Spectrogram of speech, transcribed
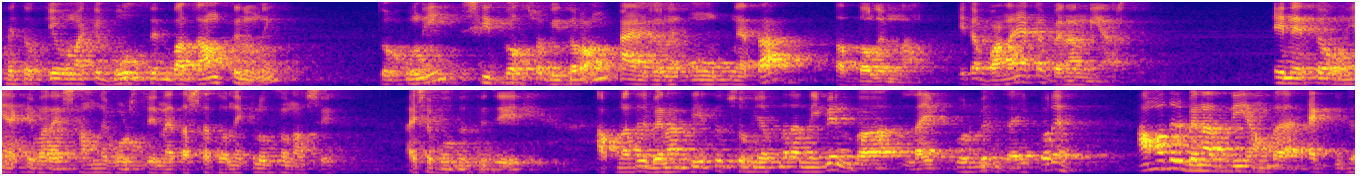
হয়তো কেউ ওনাকে বলছেন বা জানছেন উনি, তো উনি শীত বস্ত্র বিতরণ আয়োজনের অমুক নেতা তার দলের নাম। এটা বানায় একটা ব্যানার নিয়ে আসছে। এই নেতা উনি একেবারে সামনে বসছে, নেতার সাথে অনেক লোকজন আসে, আইসা বলতেছে যে, আপনাদের ব্যানার দিয়ে তো ছবি আপনারা নেবেন বা লাইভ করবেন, যাই করেন, আমাদের ব্যানার দিয়ে আমরা এক দুটা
